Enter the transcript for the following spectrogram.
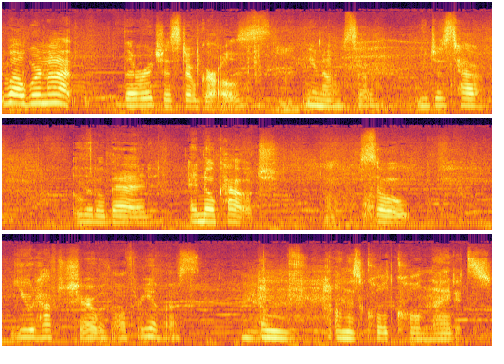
Well, we're not the richest of girls, you know, so we just have a little bed and no couch. So you'd have to share with all three of us. And on this cold, cold night, it's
